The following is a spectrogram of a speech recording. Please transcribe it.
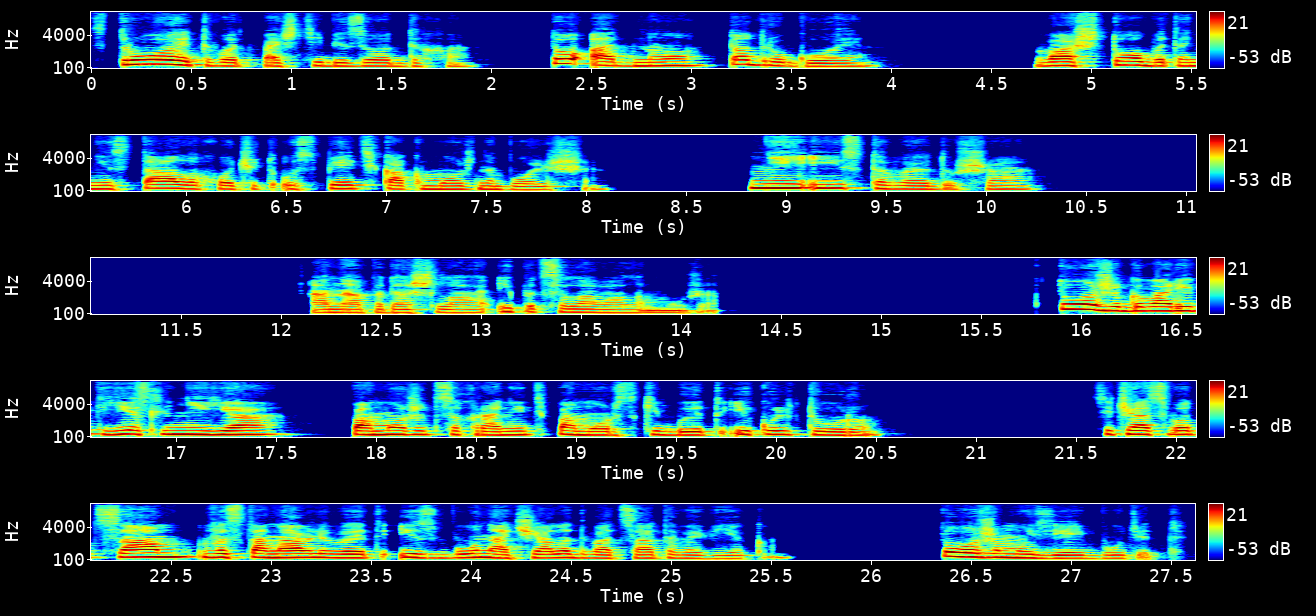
Строит вот почти без отдыха. То одно, то другое. Во что бы то ни стало, хочет успеть как можно больше. Неистовая душа. Она подошла и поцеловала мужа. Кто же, говорит, если не я, поможет сохранить поморский быт и культуру? Сейчас вот сам восстанавливает избу начала двадцатого века. Тоже музей будет.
